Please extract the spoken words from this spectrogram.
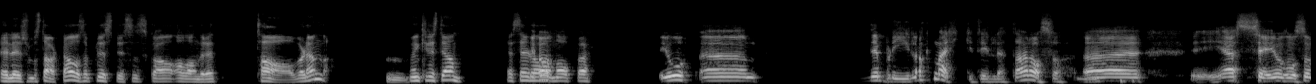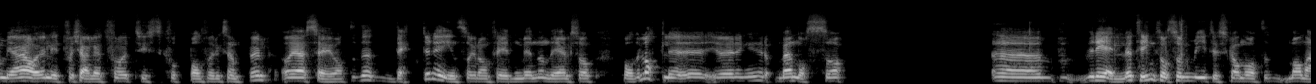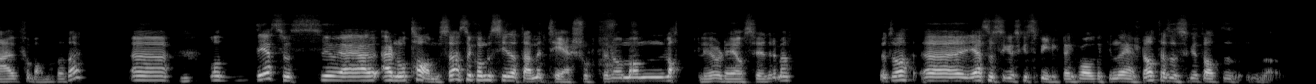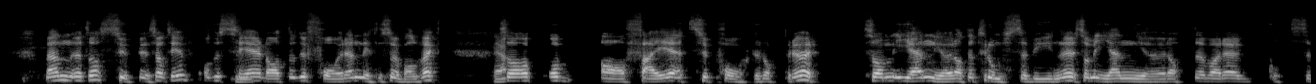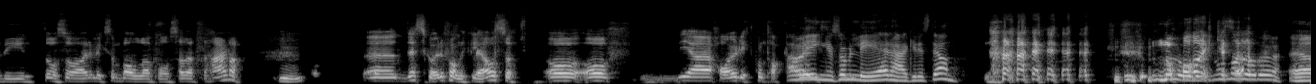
Eller som starta, og så plutselig så skal alle andre ta over dem, da. Mm. Men Christian, jeg ser du Ja. har hånda oppe. Jo, eh, det blir lagt merke til dette her, altså. Eh, jeg ser jo sånn som Jeg har jo litt for kjærlighet for tysk fotball, f.eks. Og jeg ser jo at det detter ned i Instagram-feeden min en del sånn både latterliggjøringer, men også uh, reelle ting, sånn som i Tyskland nå, at man er forbanna på dette. Eh, og det syns jeg er, noe å ta med seg. Så kan du si dette med T-skjorter, og man latterliggjør det osv. Men vet du hva, uh, jeg syns ikke vi skulle spilt den kvaliken i det hele tatt. Jeg synes vi skulle tatt Men vet du hva, superinitiativ. Og du ser da at du får en liten snøballvekt. Ja. Så å, å avfeie et supporteropprør som igjen gjør at det Tromsø begynner, som igjen gjør at det bare Godset begynte, og så har det liksom balla på seg dette her, da. Mm. Eh, det skal du faen ikke le av, altså. Og, og jeg har jo litt kontakt Det er jo ingen som ler her, Christian. Nå, du, ikke nå sant? Å. Ja.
